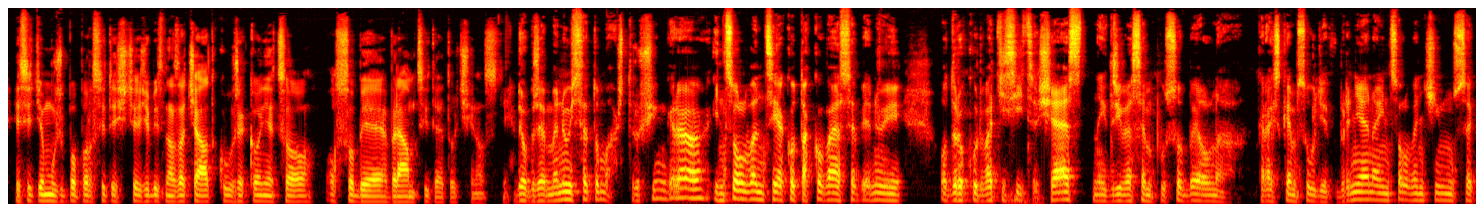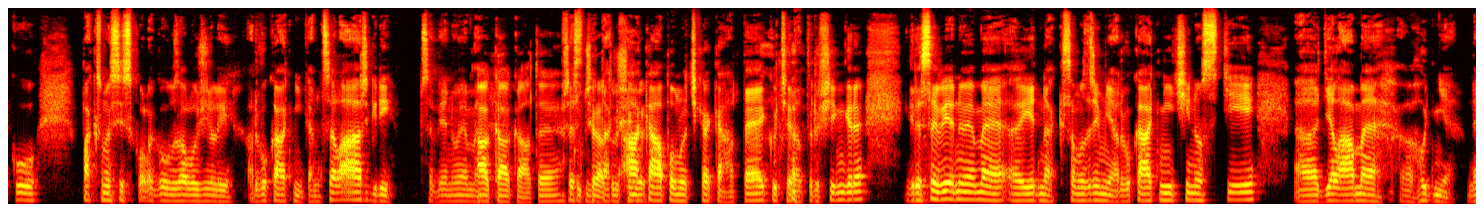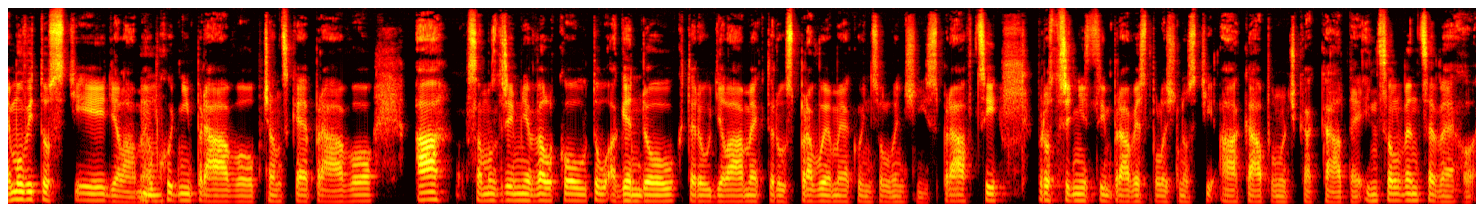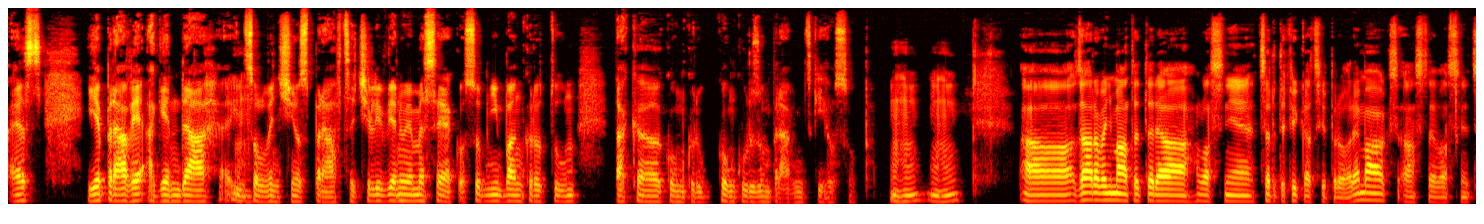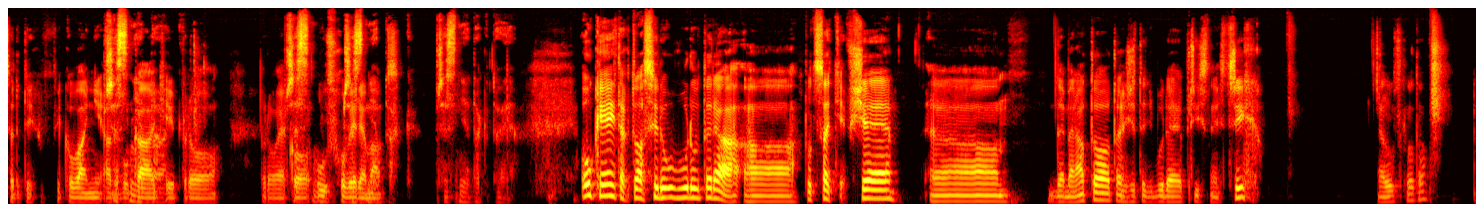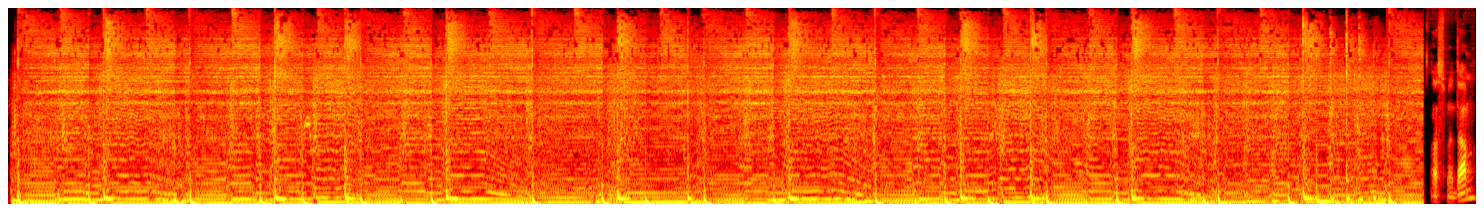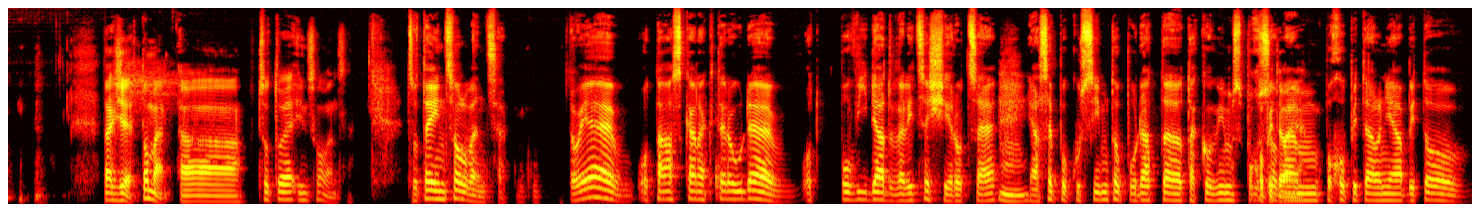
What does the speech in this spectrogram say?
jestli tě můžu poprosit ještě, že bys na začátku řekl něco o sobě v rámci této činnosti. Dobře, jmenuji se Tomáš Trušinger. Insolvenci jako takové se věnuji od roku 2006. Nejdříve jsem působil na Krajském soudě v Brně na insolvenčním úseku. Pak jsme si s kolegou založili advokátní kancelář, kdy se věnujeme AKKT, přesně Kučera tak, Trušinger. AK pomlčka KT, Kučera Trušinger, kde se věnujeme eh, jednak samozřejmě advokátní činnosti, eh, děláme eh, hodně nemovitosti, děláme Hmm. obchodní právo, občanské právo a samozřejmě velkou tou agendou, kterou děláme, kterou spravujeme jako insolvenční správci prostřednictvím právě společnosti AK pomlčka KT Insolvence VOS je právě agenda insolvenčního správce, čili věnujeme se jak osobním bankrotům, tak eh, konkur- konkurzům právnických osob. Uh-huh, uh-huh. A zároveň máte teda vlastně certifikaci pro Remax a jste vlastně certifikovaní Přesně advokáti tak. pro, pro jako Přesně- úschovy přesně Remax. Tak, přesně tak to je. OK, tak to asi do úvodu teda a, v podstatě vše. A, jdeme na to, takže teď bude přísný střih. Nelusklo to? A jsme tam. Takže, Tome, a, co to je insolvence? Co to je insolvence? To je otázka, na kterou jde odpovídat velice široce. Mm. Já se pokusím to podat eh, takovým způsobem Pochopitelně. pochopitelně, aby to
